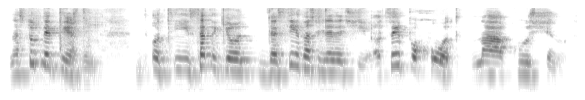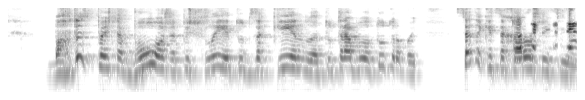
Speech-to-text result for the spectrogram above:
Наступний тиждень. От і все-таки от для всіх наших глядачів, оцей поход на Курщину. Багато хтось пише, Боже, пішли, тут закинули, тут треба було тут робити. Все-таки це хороший фільм.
